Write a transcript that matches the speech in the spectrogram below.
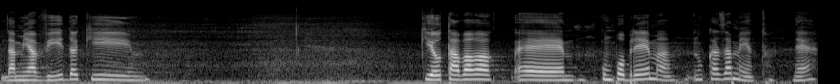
da minha vida que que eu estava é, com problema no casamento, né?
